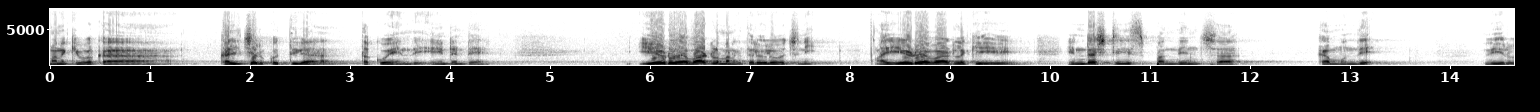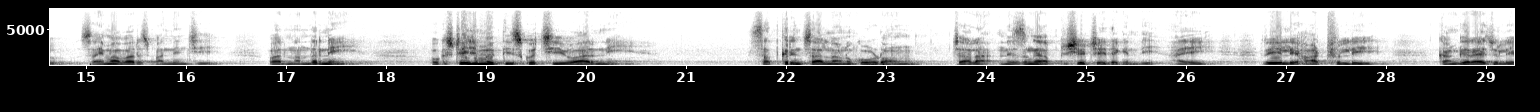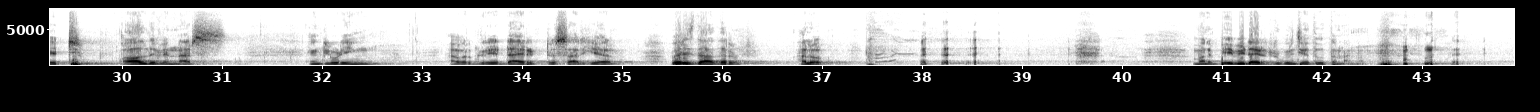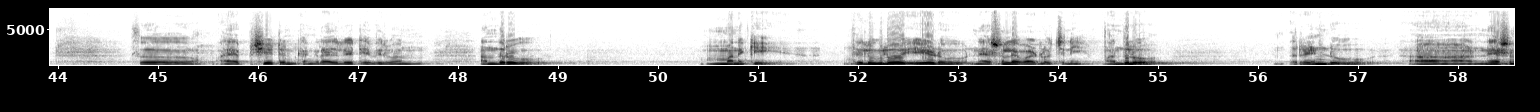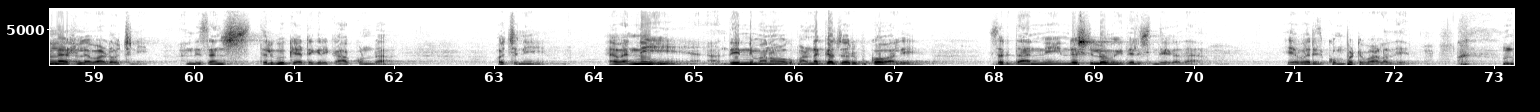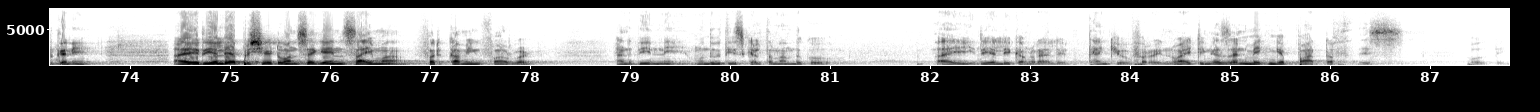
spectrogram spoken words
మనకి ఒక కల్చర్ కొద్దిగా తక్కువైంది. ఏంటంటే ఏడు అవార్డులు మనకు తెలుగులో వచ్చినాయి. ఆ ఏడు అవార్డులకి ఇండస్ట్రీ స్పందించక ముందే వీరు సైమా వారు స్పందించి వారిని అందరినీ ఒక స్టేజ్ మీద తీసుకొచ్చి వారిని సత్కరించాలని అనుకోవడం చాలా నిజంగా appreciate చేయదగింది. I really heartfully congratulate all the winners, including our great directors are here Where is the other? Hello మన బేబీ డైరెక్టర్ గురించి ఎదుగుతున్నాను. So I appreciate and congratulate every one అందరూ మనకి తెలుగులో ఏడు నేషనల్ అవార్డులు వచ్చినాయి. అందులో రెండు నేషనల్ నేషనల్ అవార్డు వచ్చినాయి. In the sense Telugu category కాకుండా వచ్చినాయి. అవన్నీ దీన్ని మనం ఒక పండగగా జరుపుకోవాలి. సరే దాన్ని ఇండస్ట్రీలో మీకు తెలిసిందే కదా. ఎవరి కుంపటి వాళ్ళది? అందుకని I really appreciate once again SIIMA for coming forward and దీన్ని ముందుకు తీసుకెళ్తున్నందుకు I really congratulate thank you for inviting us and making a part of this whole thing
